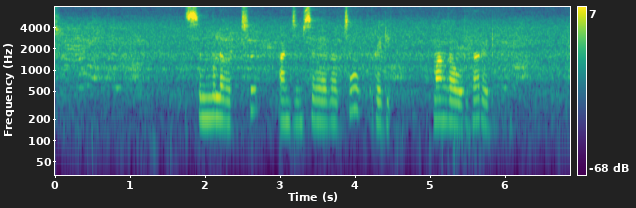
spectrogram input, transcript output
சிம்மில் வச்சு அஞ்சு நிமிஷம் வேக வச்சா ரெடி மாங்காய் ஊறுகாய் ready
